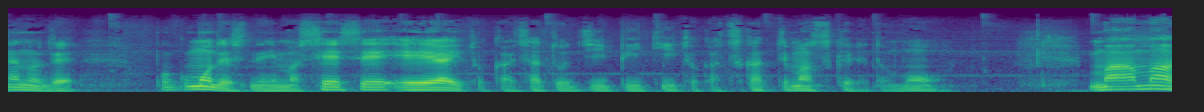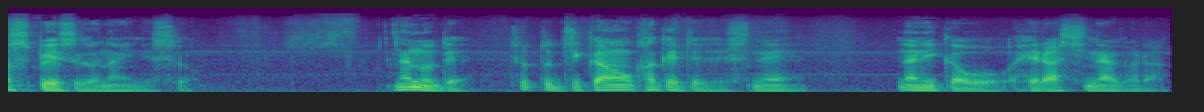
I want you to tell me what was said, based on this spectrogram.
なので僕もですね今生成 AI とかチャット GPT とか使ってますけれどもまあまあスペースがないんですよ。なのでちょっと時間をかけてですね何かを減らしながら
